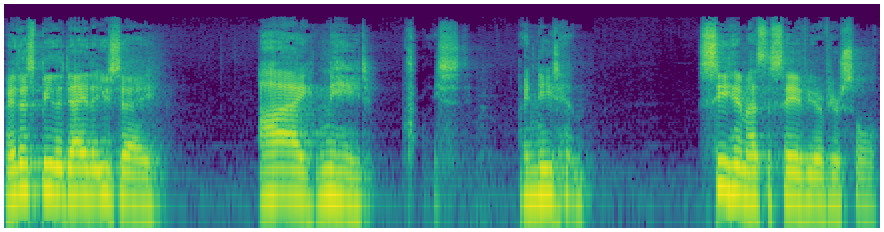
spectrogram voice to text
May this be the day that you say, I need Christ. I need him. See him as the Savior of your soul.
